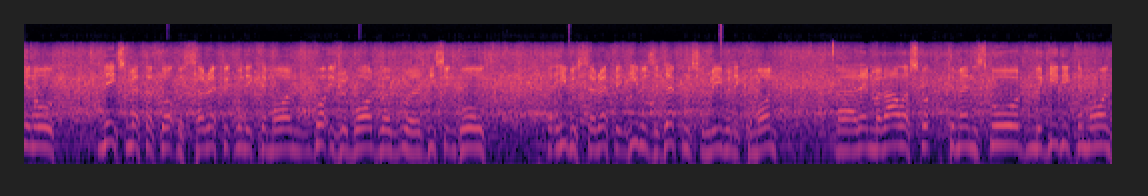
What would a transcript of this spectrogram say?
you know, Naismith I thought was terrific when he came on. Got his reward with, with a decent goal. But he was terrific. He was the difference for me when he came on. Uh, then Mirallas came in, and scored. McGeady came on.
